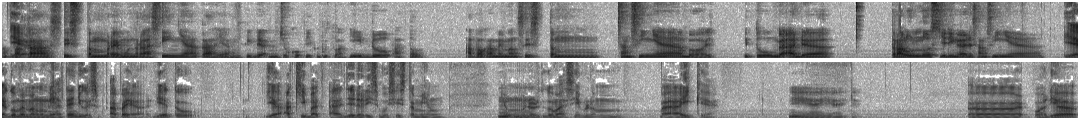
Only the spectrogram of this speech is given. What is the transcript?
Apakah sistem remunerasinya kah yang tidak mencukupi kebutuhan hidup atau apakah memang sistem sanksinya bahwa itu nggak ada terlalu lulus jadi nggak ada sanksinya. Iya gue memang melihatnya juga apa ya dia tuh ya akibat aja dari sebuah sistem yang, yang Mm-mm. menurut gue masih belum baik ya. Iya iya iya. eh wah dia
